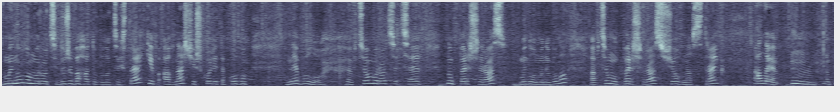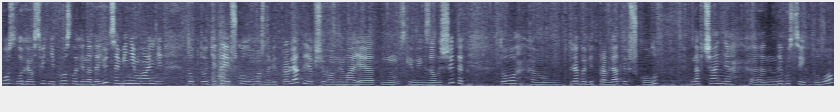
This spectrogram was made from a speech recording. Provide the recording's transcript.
в минулому році дуже багато було цих страйків, а в нашій школі такого не було. В цьому році це ну, перший раз, в минулому не було, а в цьому перший раз, що в нас страйк. Але послуги, освітні послуги надаються мінімальні, тобто дітей в школу можна відправляти, якщо вам немає ну, з ким їх залишити, то ем, треба відправляти в школу. Навчання е, не в усіх було,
